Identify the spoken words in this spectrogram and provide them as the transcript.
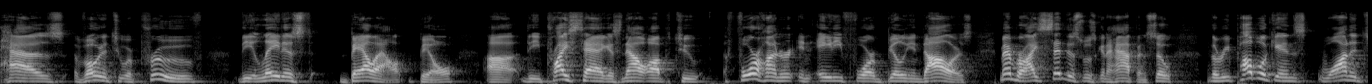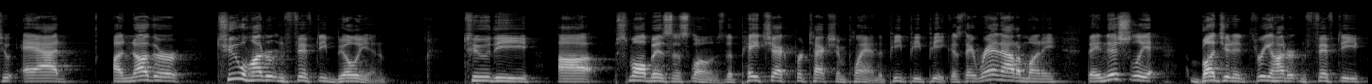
has voted to approve the latest bailout bill uh, the price tag is now up to $484 billion. Remember, I said this was going to happen. So the Republicans wanted to add another 250 billion to the uh, small business loans, the Paycheck Protection Plan, the PPP, because they ran out of money. They initially budgeted 350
